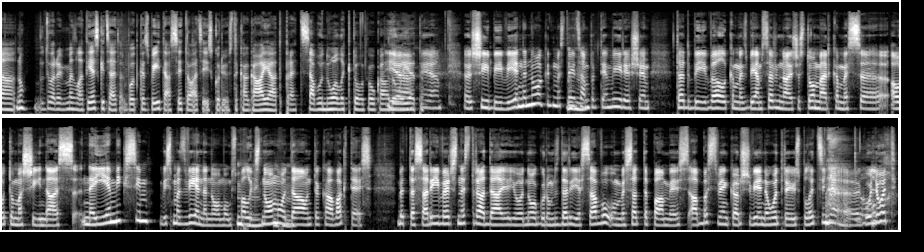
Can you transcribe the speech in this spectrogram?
eh, nu, varat mazliet ieskicēt, varbūt, kas bija tās situācijas, kur jūs gājāt pret savu nolikto kaut kādu jā, lietu? Jā, eh, šī bija viena no, kad mēs teicām mm -hmm. par tiem vīriešiem. Tad bija vēl, ka mēs bijām sarunājušies, tomēr, ka mēs uh, automašīnās neiemiksim. Vismaz viena no mums paliks mm -hmm, nomodā un tā kā vaktēs. Bet tas arī vairs nestrādāja, jo nogurums darīja savu, un mēs attapāmies abas vienkārši viena otrai uz pleciņa uh, guļot.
